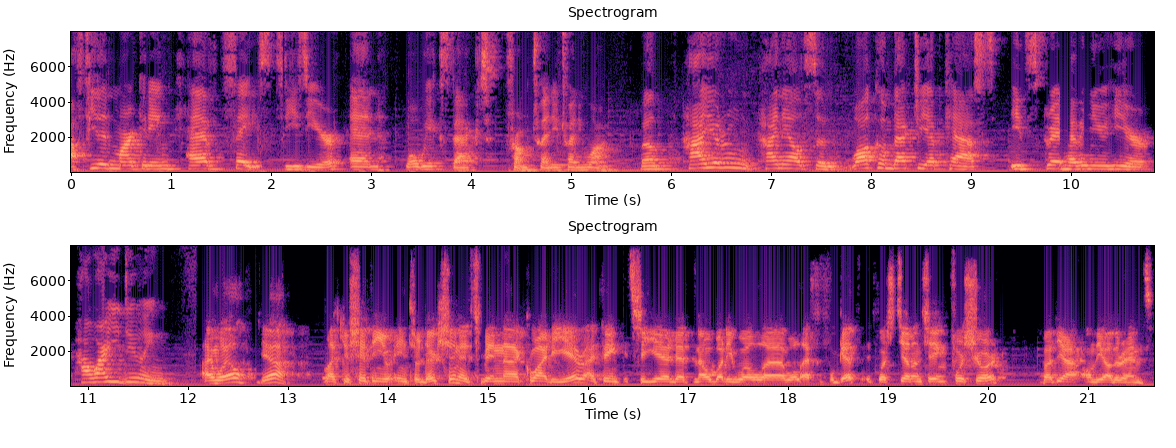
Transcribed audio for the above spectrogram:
affiliate marketing have faced this year and what we expect from 2021. Well, hi Jeroen, hi Nelson. Welcome back to Yapcast. It's great having you here. How are you doing? I'm well. Yeah, like you said in your introduction, it's been uh, quite a year. I think it's a year that nobody will uh, will ever forget. It was challenging for sure, but yeah, on the other hand,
